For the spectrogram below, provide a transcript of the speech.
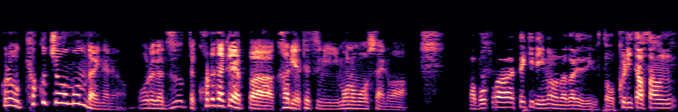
これも局長問題なのよ。俺がずっと、これだけはやっぱ、刈谷哲に物申したいのは。まあ、僕はてっきり今の流れでいくと、栗田さん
